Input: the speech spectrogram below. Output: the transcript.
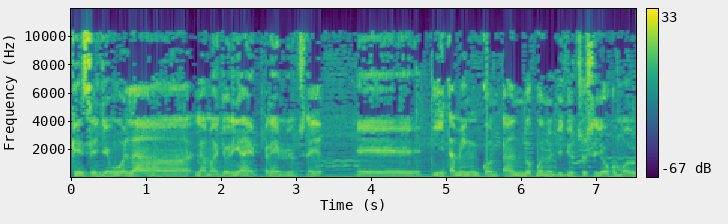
que se llevó la, la mayoría de premios, ¿eh? Eh, y también contando, bueno, Jujutsu se dio como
